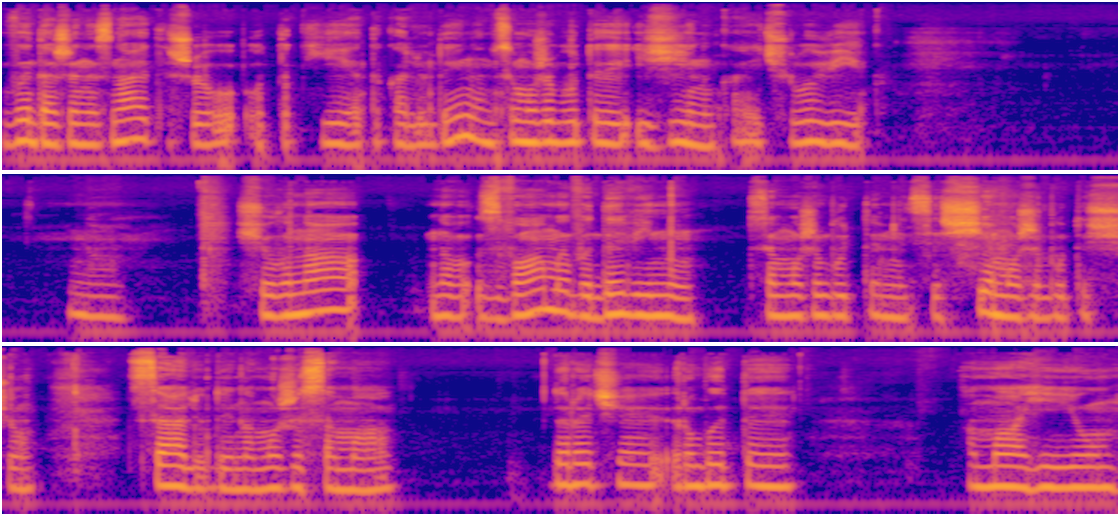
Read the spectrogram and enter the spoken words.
ви навіть не знаєте, що от так є така людина. Ну, Це може бути і жінка, і чоловік. Ну, Що вона з вами веде війну. Це може бути темниця. Ще може бути, що ця людина може сама, до речі, робити магію.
